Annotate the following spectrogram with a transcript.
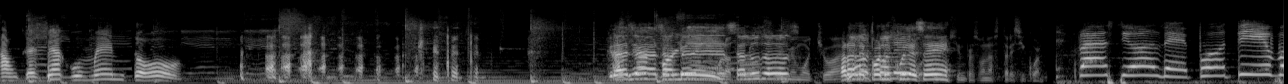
aunque sea jumento. Gracias, Adiós, Poli. Saludos. Órale, Poli, cuídese. Siempre son las 3 y cuarto. espacio deportivo.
